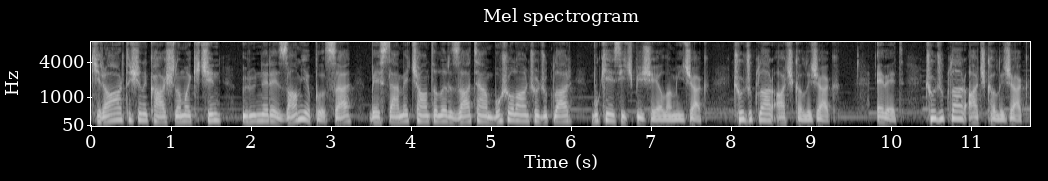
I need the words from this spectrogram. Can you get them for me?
kira artışını karşılamak için ürünlere zam yapılsa beslenme çantaları zaten boş olan çocuklar bu kez hiçbir şey alamayacak. Çocuklar aç kalacak. Evet, çocuklar aç kalacak.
